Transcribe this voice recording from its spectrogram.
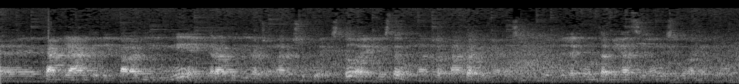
eh, cambia anche dei paradigmi, è in grado di ragionare su questo e questa è una giornata che abbiamo sentito delle contaminazioni sicuramente molto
